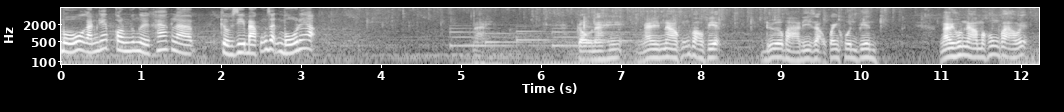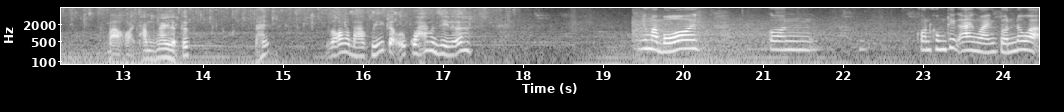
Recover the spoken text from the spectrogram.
bố gắn ghép con với người khác là kiểu gì bà cũng giận bố đấy ạ. Này, cậu này ngày nào cũng vào viện đưa bà đi dạo quanh khuôn viên. Ngày hôm nào mà không vào ấy, bà hỏi thăm ngay lập tức. Đấy, rõ là bà quý cậu quá còn gì nữa. Nhưng mà bố ơi, con con không thích ai ngoài anh Tuấn đâu ạ.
